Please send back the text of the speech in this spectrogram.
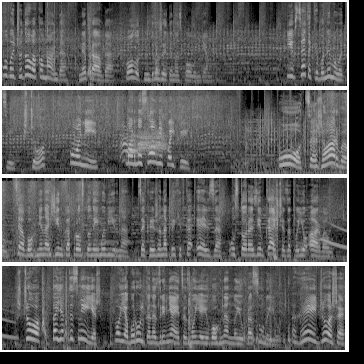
О, ви чудова команда. Неправда. Холод не дружитиме з полум'ям. І все-таки вони молодці. Що? О, ні. Марнославні хвальки. О, це Жарвел! Ця вогняна жінка просто неймовірна. Це крижана крихітка Ельза у сто разів краще за твою Арвел. Що? Та як ти смієш? Твоя бурулька не зрівняється з моєю вогненною красунею. Гей, Джоше,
